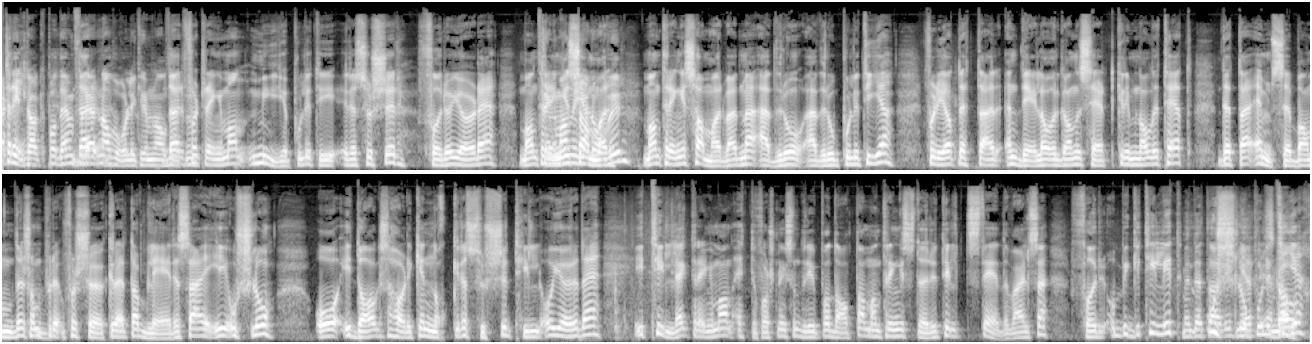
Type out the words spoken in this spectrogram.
er tiltaket på dem? For det er den alvorlige kriminaliteten. Derfor trenger man mye politiressurser for å gjøre det. Man Trenger trenger, man nye samar man trenger samarbeid med euro, europolitiet, fordi at dette er en del av organisert kriminalitet. Dette er MC-bander som forsøker å etablere seg i Oslo. Og i dag så har de ikke nok ressurser til å gjøre det. I tillegg trenger man etterforskning som driver på data. Man trenger større tilstedeværelse for å bygge tillit. Er Oslo-politiet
